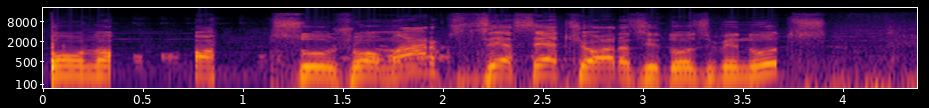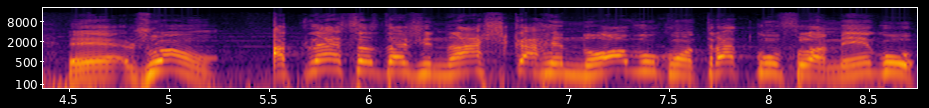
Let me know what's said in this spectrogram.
Com o nosso João Marcos, 17 horas e 12 minutos. É, João, Atletas da Ginástica renovam o contrato com o Flamengo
